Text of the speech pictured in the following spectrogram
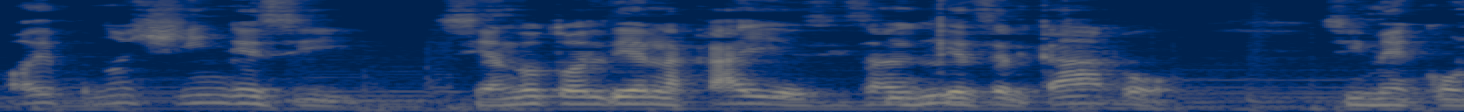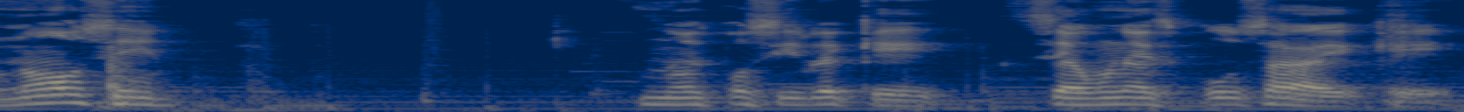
oye, pues no chingues si, si ando todo el día en la calle, si saben Ujú. qué es el carro, si me conocen. No es posible que sea una excusa de que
